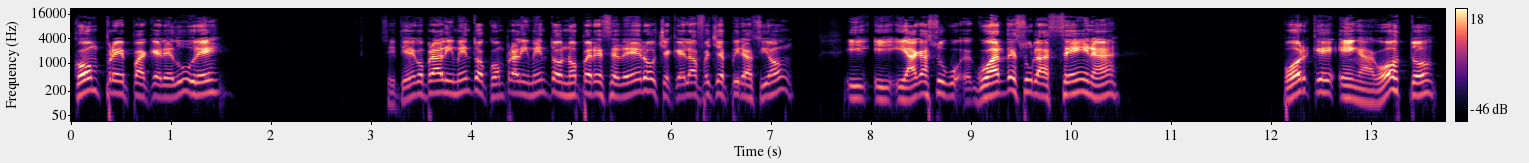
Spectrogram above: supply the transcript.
compre para que le dure. Si tiene que comprar alimentos, compra alimentos no perecederos, chequee la fecha de expiración y, y- y haga su, guarde su la cena, porque en agosto,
